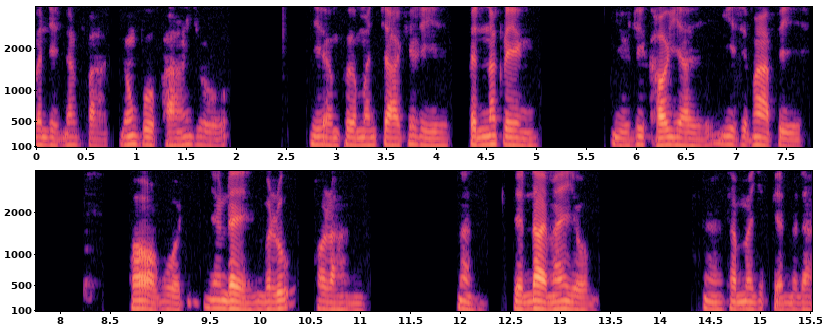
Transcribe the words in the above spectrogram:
บัณฑิตนักปราชญ์หลวงปู่ผางอยู่ ที่อำเภอมันจาคิรีเป็นนักเลงอยู่ที่เขาใหญ่ยี่สิบห้าปี พอออกบวชยังได้บรรลุพระรหันนั่นเปลี่ยนได้ไหมโยมทำไมจะเปลี่ยนไม่ได้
